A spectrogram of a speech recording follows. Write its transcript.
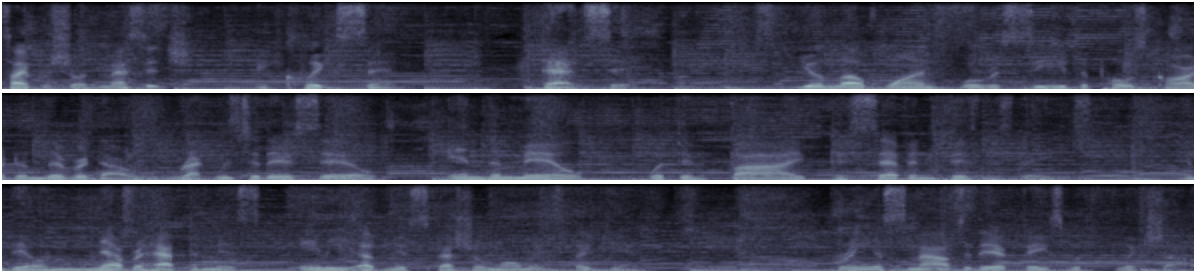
type a short message, and click send. That's it. Your loved one will receive the postcard delivered directly to their cell in the mail within five to seven business days, and they'll never have to miss any of your special moments again. Bring a smile to their face with Flikshop,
